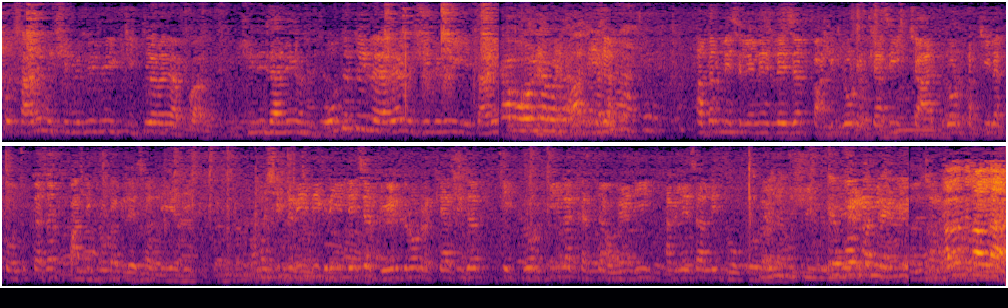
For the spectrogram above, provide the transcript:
ਉਹ ਸਾਰੇ ਮਸ਼ੀਨਰੀ ਵੀ ਕੀਤੇ ਹੋਏ ਆਪਾਂ ਮਸ਼ੀਨਰੀ ਜਾਣੀ ਉਹਦੇ ਤੋਂ ਹੀ ਲੈ ਰਹੇ ਮਸ਼ੀਨਰੀ, ਤਾਂ ਹੀ ਬੋਲ ਰਿਹਾ ਅਦਰ ਮਿਸਲੇਨੀਅਸ ਲਈ ਸਰ 5 ਕਰੋੜ ਰੱਖਿਆ ਸੀ 4 ਕਰੋੜ 25 ਲੱਖ ਹੋ ਚੁੱਕਾ ਸਰ 5 ਕਰੋੜ ਅਗਲੇ ਸਾਲ ਦੀ ਹੈ ਜੀ। ਮਸ਼ੀਨਰੀ ਦੀ ਗ੍ਰੀਨ ਲਈ ਸਰ 1.5 ਕਰੋੜ ਰੱਖਿਆ ਸੀ ਸਰ 1 ਕਰੋੜ 30 ਲੱਖ ਖਰਚਾ ਹੋ ਗਿਆ ਜੀ ਅਗਲੇ ਸਾਲ ਲਈ 2 ਕਰੋੜ ਹੈ। ਗਲਤ ਗੱਲ ਹੈ।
